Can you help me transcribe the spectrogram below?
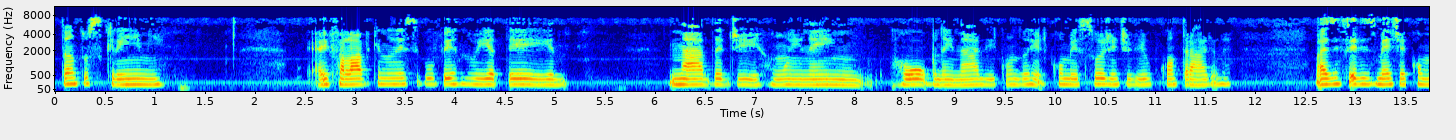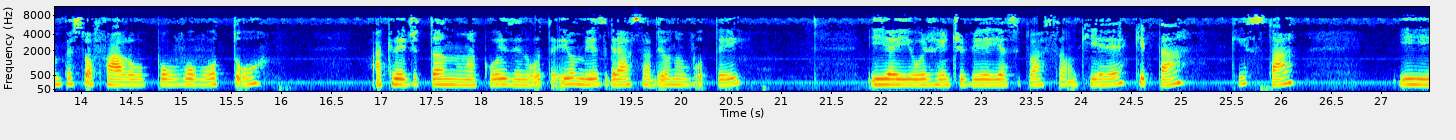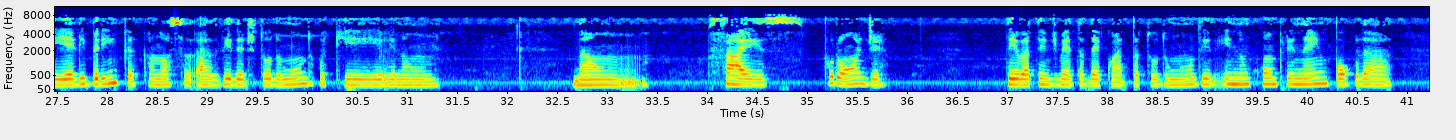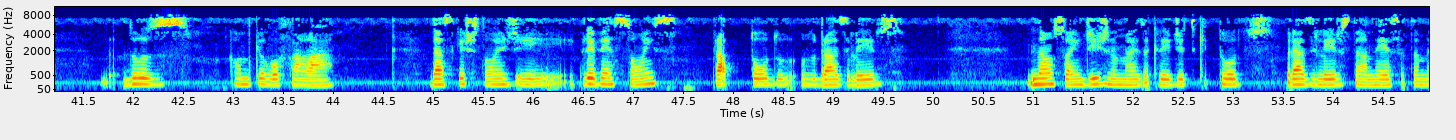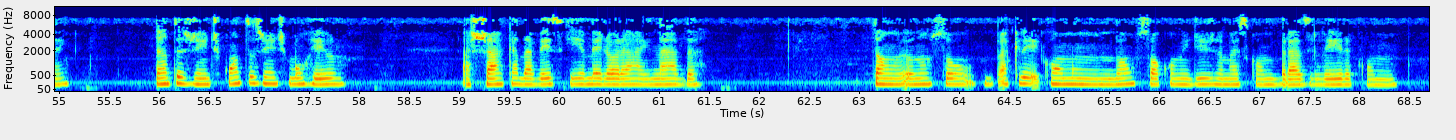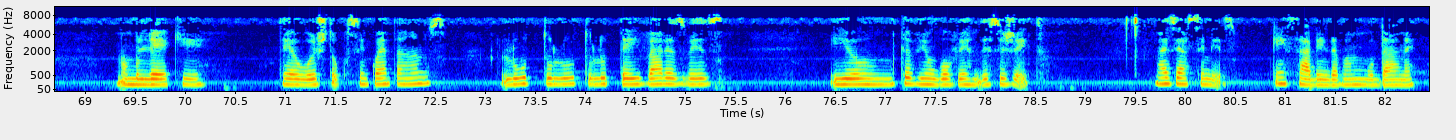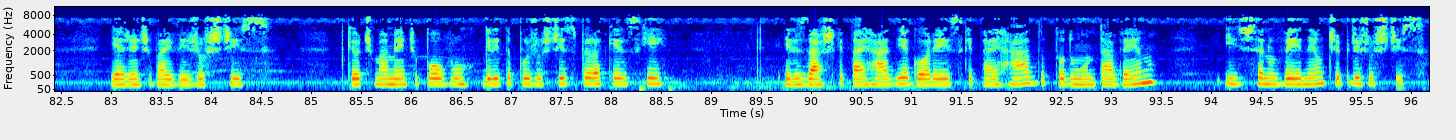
tantos crimes. Aí falava que nesse governo ia ter nada de ruim, nem roubo, nem nada. E quando a gente começou, a gente viu o contrário, né? Mas infelizmente é como a pessoa fala, o povo votou acreditando numa coisa e noutra. Eu mesmo, graças a Deus, não votei. E aí hoje a gente vê aí a situação que é, que tá, que está. E ele brinca com a nossa a vida de todo mundo porque ele não não faz por onde ter o atendimento adequado para todo mundo e, e, não cumpre nem um pouco da dos como que eu vou falar das questões de prevenções para todos os brasileiros, não só indígenas, mas acredito que todos brasileiros estão nessa também. Tanta gente, quanta gente morreu, achar cada vez que ia melhorar e nada. Então eu não sou, como não só como indígena, mas como brasileira, como uma mulher que até hoje estou com 50 anos, luto, luto, lutei várias vezes e eu nunca vi um governo desse jeito. Mas é assim mesmo. Quem sabe ainda vamos mudar, né? E a gente vai ver justiça. Porque ultimamente o povo grita por justiça pelos aqueles que eles acham que está errado e agora é esse que está errado, todo mundo está vendo e você não vê nenhum tipo de justiça.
